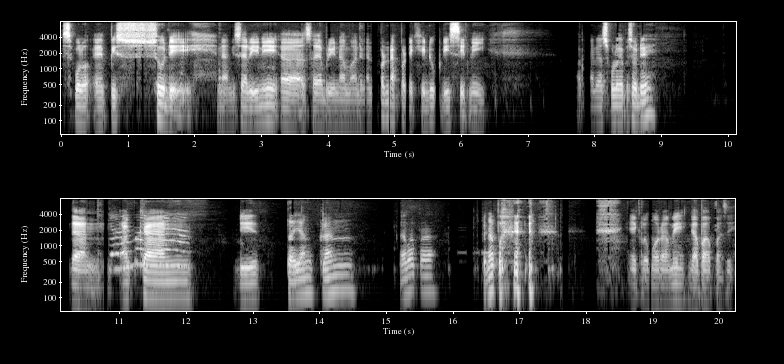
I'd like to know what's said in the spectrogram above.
10 episode. Nah, di seri ini uh, saya beri nama dengan Pernak Pernik Hidup di Sydney. Ada 10 episode dan akan ditayangkan nggak apa-apa. Kenapa? ya kalau mau rame nggak apa-apa sih.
